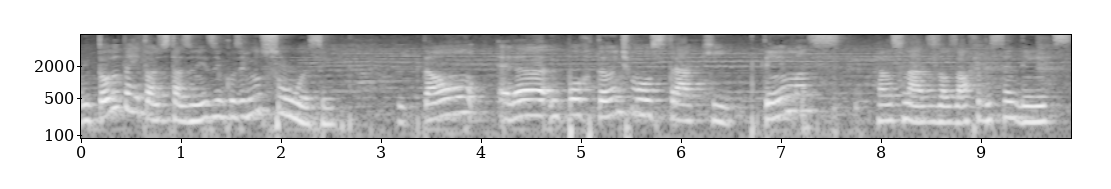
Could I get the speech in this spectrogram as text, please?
em todo o território dos Estados Unidos, inclusive no sul, assim. Então era importante mostrar que temas relacionados aos afrodescendentes,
